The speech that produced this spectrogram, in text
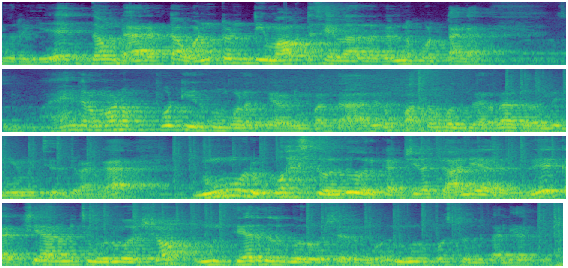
இவர் ஏக்தம் டேரெக்டாக ஒன் டுவெண்ட்டி மாவட்ட செயலாளர்கள்னு போட்டாங்க. சரி பயங்கரமான போட்டி இருக்கும் போல இருக்கு அப்படின்னு பார்த்தா வெறும் பத்தொன்பது பேர் தான் அதை வந்து நியமிச்சிருக்கிறாங்க. நூறு போஸ்ட் வந்து ஒரு கட்சியில் காலியாக இருக்குது. கட்சி ஆரம்பித்து ஒரு வருஷம் இன்னும் தேர்தலுக்கு ஒரு வருஷம் இருக்கும்போது நூறு போஸ்ட் வந்து காலியாக இருக்குது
